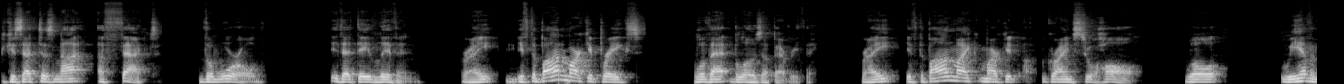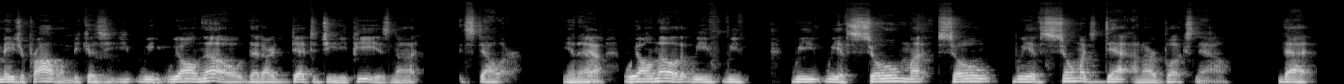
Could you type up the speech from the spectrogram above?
because that does not affect the world that they live in, right? Mm-hmm. If the bond market breaks, well, that blows up everything, right? If the bond market grinds to a halt, well, we have a major problem because mm-hmm. you, we, we all know that our debt to GDP is not stellar. You know, yeah. we all know that we've, we've, we, we have so much, so we have so much debt on our books now that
